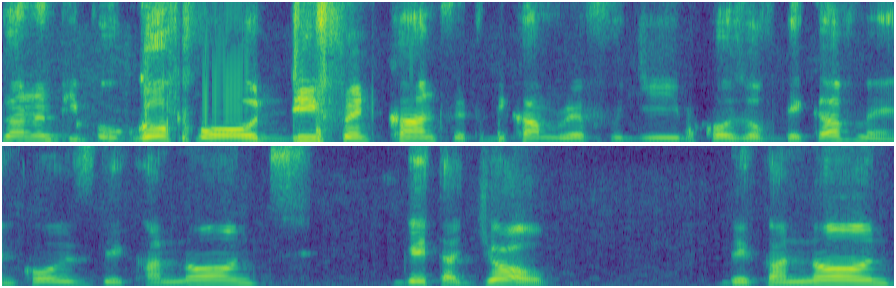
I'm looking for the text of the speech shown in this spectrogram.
Ugandan people go for different countries to become refugee because of the government, because they cannot get a job. They cannot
